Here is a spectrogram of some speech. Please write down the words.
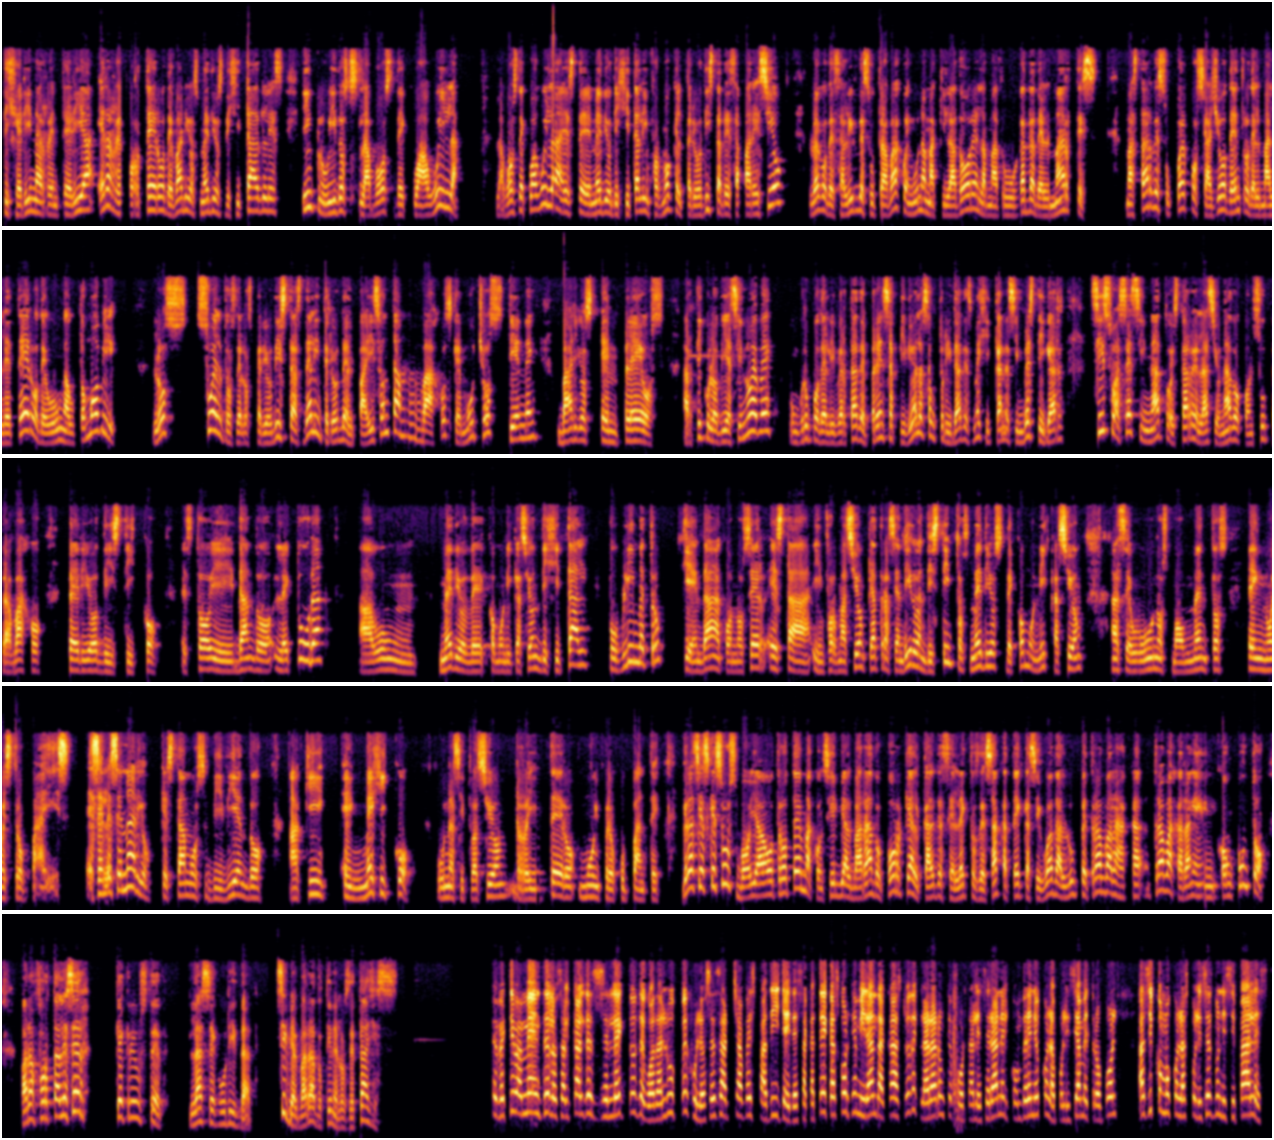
Tijerina Rentería era reportero de varios medios digitales, incluidos La Voz de Coahuila. La Voz de Coahuila, este medio digital, informó que el periodista desapareció luego de salir de su trabajo en una maquiladora en la madrugada del martes. Más tarde su cuerpo se halló dentro del maletero de un automóvil. Los sueldos de los periodistas del interior del país son tan bajos que muchos tienen varios empleos. Artículo 19. Un grupo de libertad de prensa pidió a las autoridades mexicanas investigar si su asesinato está relacionado con su trabajo periodístico. Estoy dando lectura a un medio de comunicación digital, Publímetro, quien da a conocer esta información que ha trascendido en distintos medios de comunicación hace unos momentos en nuestro país. Es el escenario que estamos viviendo aquí en México, una situación, reitero, muy preocupante. Gracias Jesús. Voy a otro tema con Silvia Alvarado, porque alcaldes electos de Zacatecas y Guadalupe trabajarán en conjunto para fortalecer ¿Qué cree usted? La seguridad. Silvia Alvarado tiene los detalles. Efectivamente, los alcaldes electos de Guadalupe, Julio César Chávez Padilla y de Zacatecas, Jorge Miranda Castro, declararon que fortalecerán el convenio con la Policía Metropol, así como con las policías municipales.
